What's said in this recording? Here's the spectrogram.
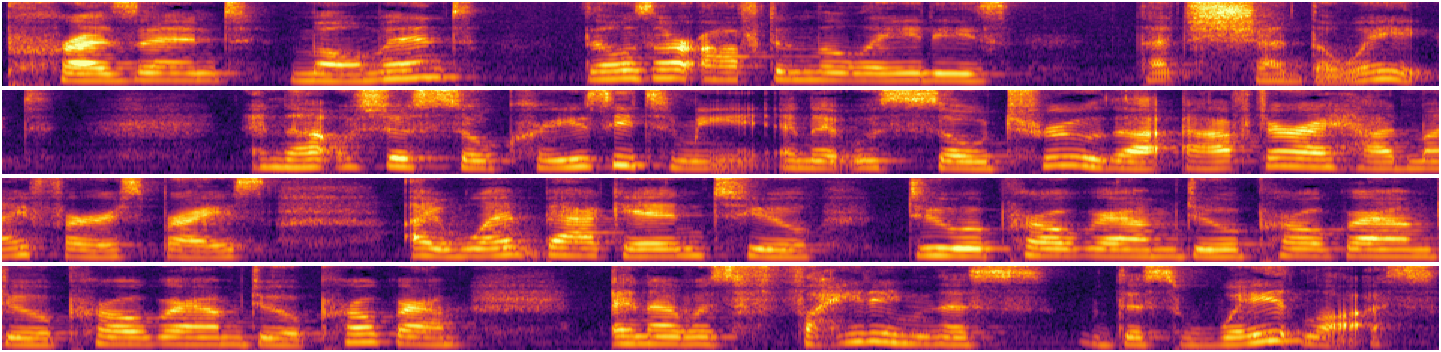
present moment. Those are often the ladies that shed the weight and that was just so crazy to me. And it was so true that after I had my first Bryce, I went back in to do a program, do a program, do a program, do a program, and I was fighting this this weight loss.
